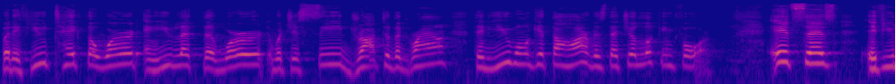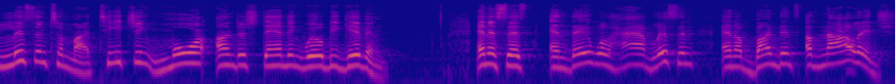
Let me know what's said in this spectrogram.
But if you take the word and you let the word, which is seed, drop to the ground, then you won't get the harvest that you're looking for. It says, if you listen to my teaching, more understanding will be given. And it says, and they will have, listen, an abundance of knowledge.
